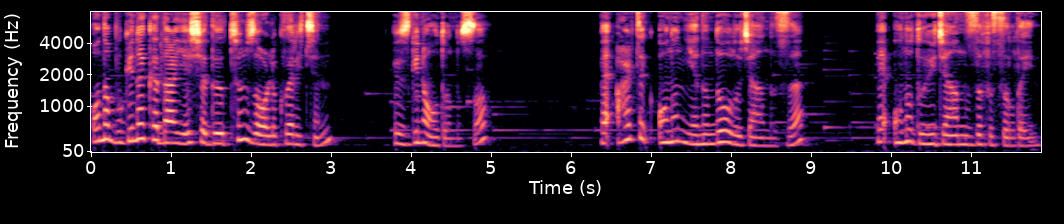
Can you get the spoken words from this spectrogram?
Ona bugüne kadar yaşadığı tüm zorluklar için üzgün olduğunuzu ve artık onun yanında olacağınızı ve onu duyacağınızı fısıldayın.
